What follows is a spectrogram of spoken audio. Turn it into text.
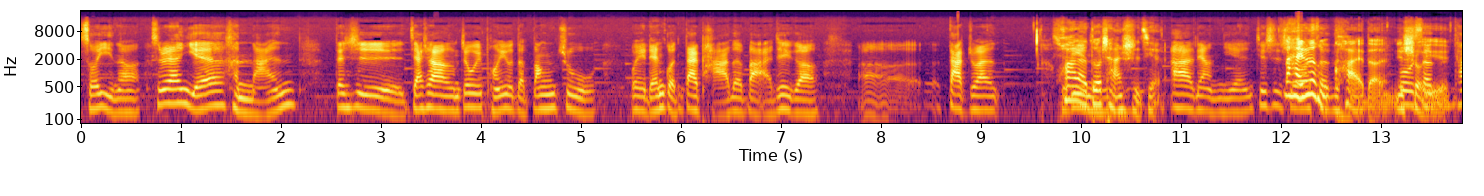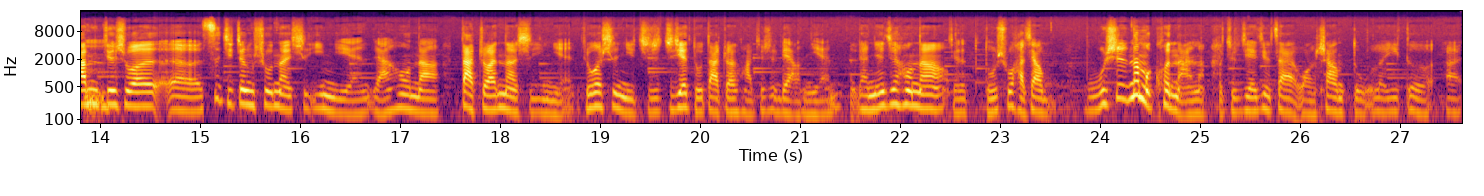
所以呢，虽然也很难，但是加上周围朋友的帮助，我也连滚带爬的把这个呃大专。花了多长时间啊？两年，就是那还是很快的。你属于他们就说，呃，四级证书呢是一年，然后呢大专呢是一年。如果是你直直接读大专的话，就是两年。两年之后呢，觉得读书好像不是那么困难了，我直接就在网上读了一个呃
